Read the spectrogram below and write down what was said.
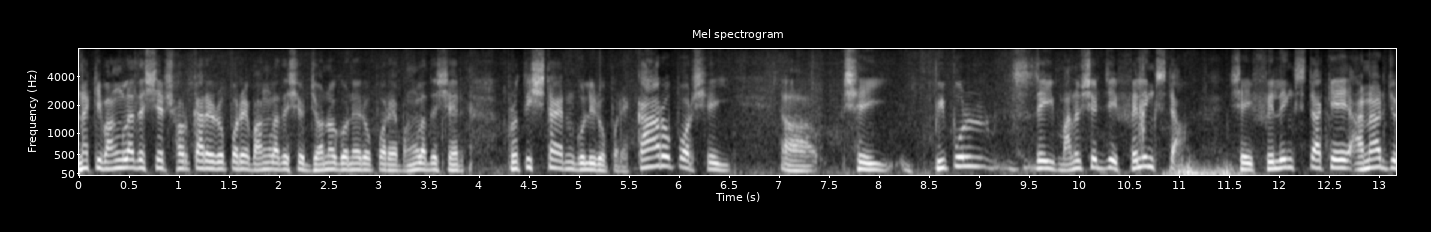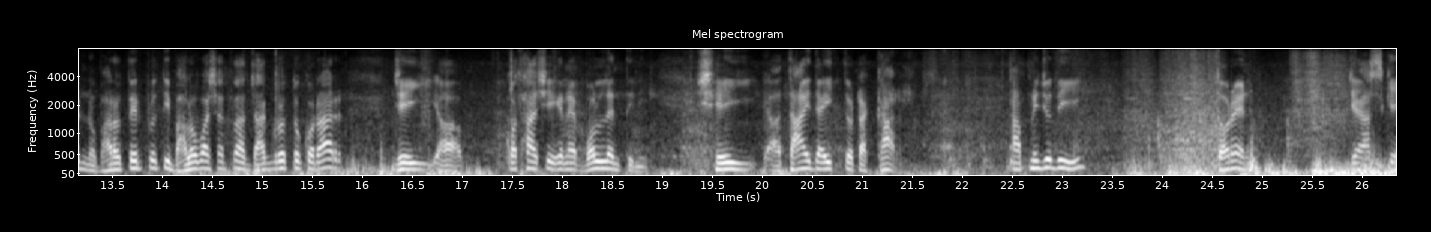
নাকি বাংলাদেশের সরকারের ওপরে বাংলাদেশের জনগণের ওপরে বাংলাদেশের প্রতিষ্ঠানগুলির ওপরে কার ওপর সেই সেই পিপল যেই মানুষের যে ফিলিংসটা সেই ফিলিংসটাকে আনার জন্য ভারতের প্রতি ভালোবাসাটা জাগ্রত করার যেই কথা সেখানে বললেন তিনি, সেই দায় দায়িত্বটা কার? আপনি যদি ধরেন যে আজকে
